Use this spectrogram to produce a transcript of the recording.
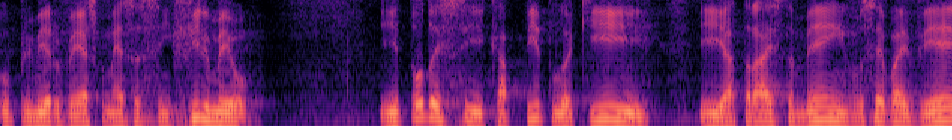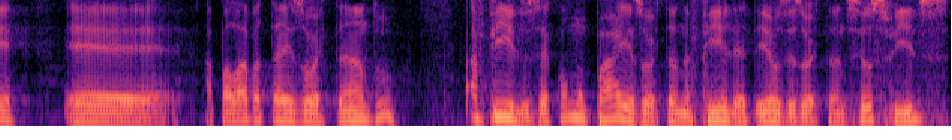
o primeiro verso começa assim: Filho meu. E todo esse capítulo aqui e atrás também, você vai ver. É, a palavra está exortando a filhos, é como um pai exortando a filha, é Deus exortando seus filhos.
